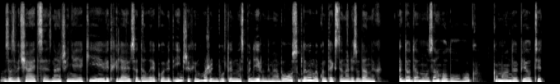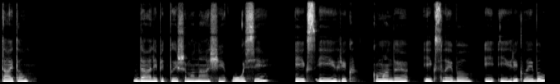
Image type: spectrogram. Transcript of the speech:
Зазвичай це значення, які відхиляються далеко від інших і можуть бути несподіваними або особливими в контексті аналізу даних. Додамо заголовок командою PLT Title. Далі підпишемо наші осі X і Y командою X-Label і Y-Label.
